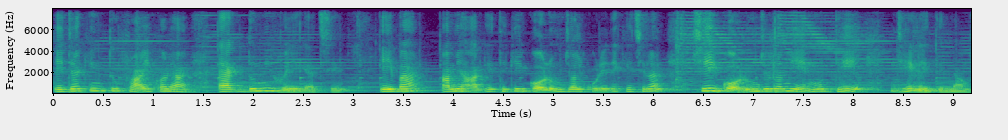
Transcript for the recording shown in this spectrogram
এটা কিন্তু ফ্রাই করা একদমই হয়ে গেছে। এবার আমি আগে থেকে গরম জল করে রেখেছিলাম, সেই গরম জল আমি এর মধ্যে ঢেলে দিলাম।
